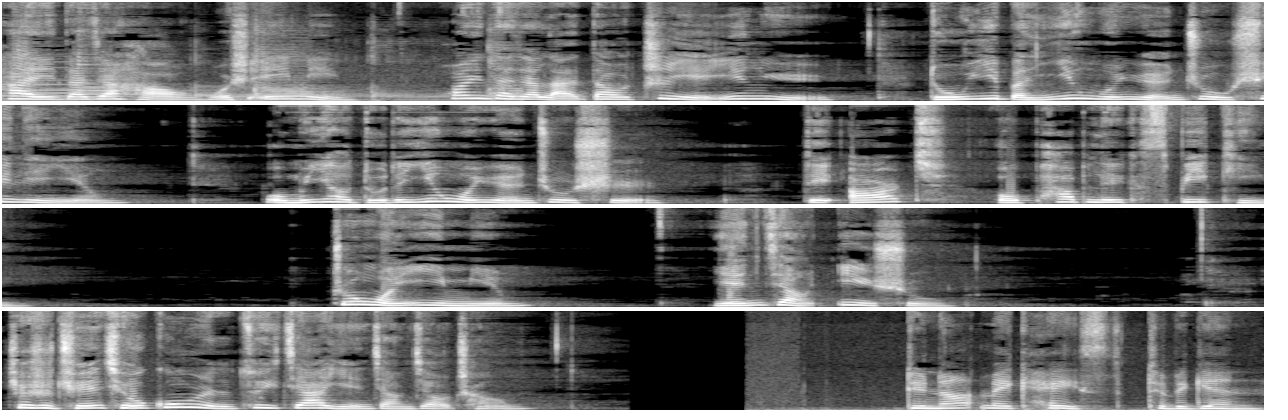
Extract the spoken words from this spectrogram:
嗨，大家好，我是 Amy，欢迎大家来到智野英语读一本英文原着训练营。我们要读的英文原着是《The Art of Public Speaking》，中文译名《演讲艺术》。这是全球公认的最佳演讲教程。Do not make haste to begin.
